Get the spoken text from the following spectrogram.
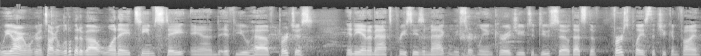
We are, and we're going to talk a little bit about 1A Team State. And if you have purchased IndianaMat's preseason mag, and we certainly encourage you to do so. That's the first place that you can find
